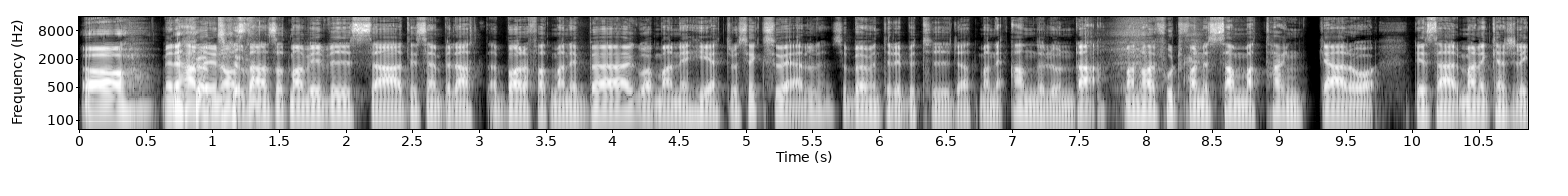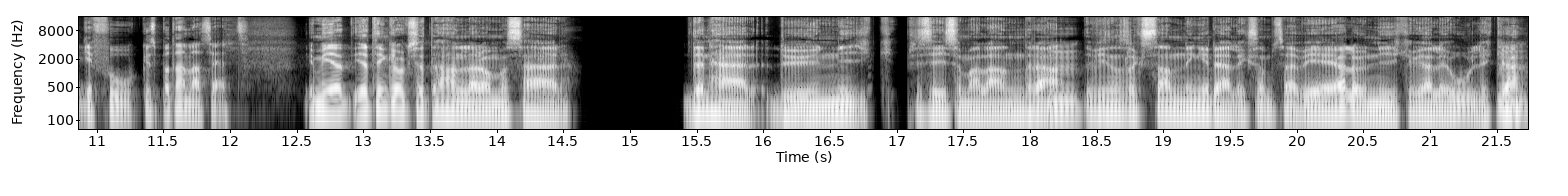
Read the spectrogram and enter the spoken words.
Ja, Men det handlar ju någonstans att man vill visa till exempel att bara för att man är bög och att man är heterosexuell så behöver inte det betyda att man är annorlunda. Man har fortfarande samma tankar och det är så här, man kanske lägger fokus på ett annat sätt. Ja, men jag, jag tänker också att det handlar om att så här. Den här, du är unik precis som alla andra. Mm. Det finns någon slags sanning i det. Liksom. Så här, vi är alla unika, vi är alla olika. Mm.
